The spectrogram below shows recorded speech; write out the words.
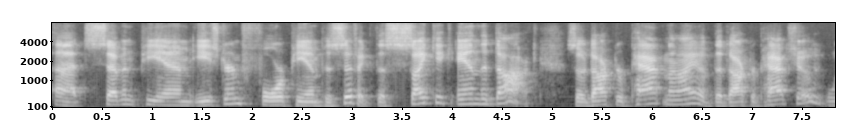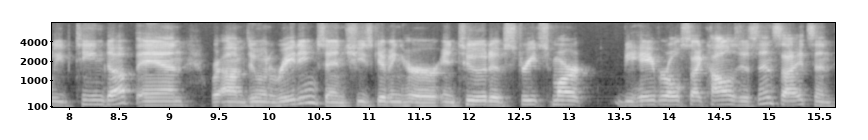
at 7 p.m. Eastern, 4 p.m. Pacific. The Psychic and the Doc. So Dr. Pat and I of the Dr. Pat Show, we've teamed up and I'm doing readings, and she's giving her intuitive, street smart behavioral psychologist insights and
